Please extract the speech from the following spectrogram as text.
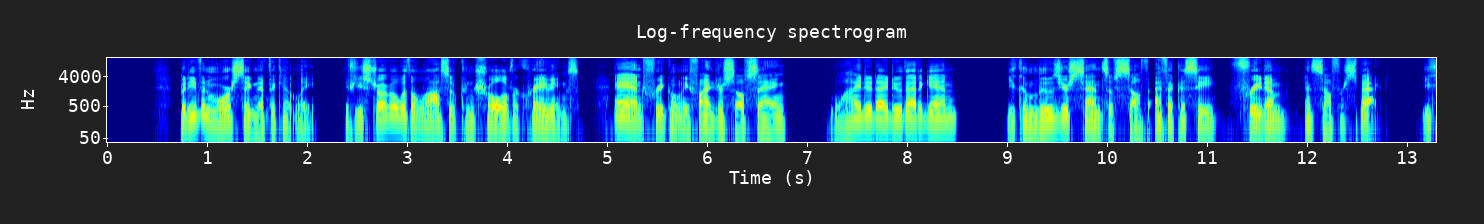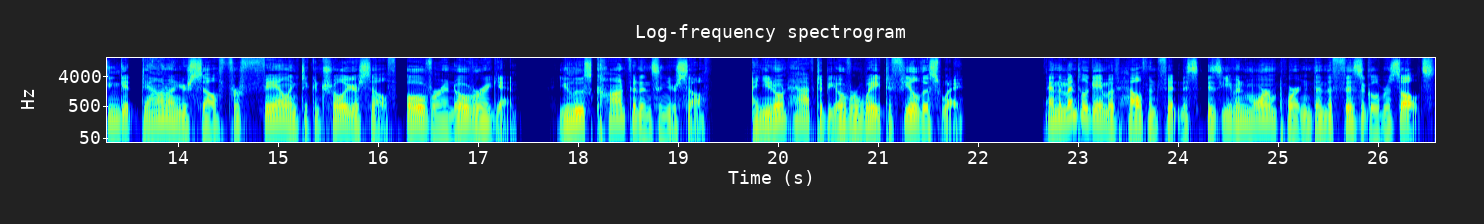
But even more significantly, if you struggle with a loss of control over cravings and frequently find yourself saying, Why did I do that again? You can lose your sense of self efficacy, freedom, and self respect. You can get down on yourself for failing to control yourself over and over again. You lose confidence in yourself and you don't have to be overweight to feel this way. And the mental game of health and fitness is even more important than the physical results.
